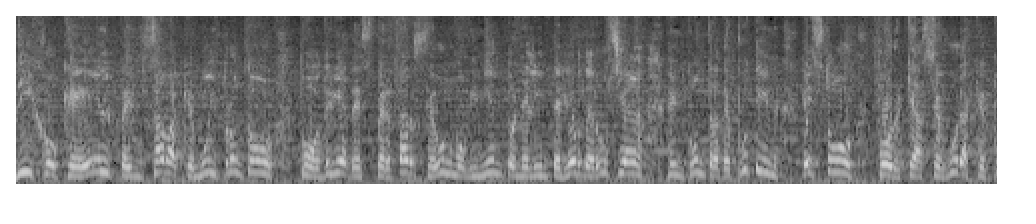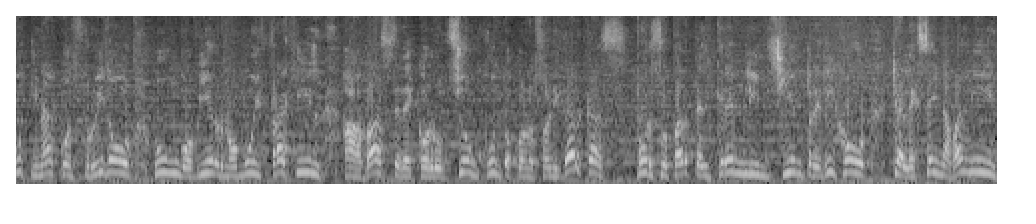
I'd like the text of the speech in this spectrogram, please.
dijo que él pensaba que muy pronto podría despertarse un movimiento en el interior de Rusia en contra de Putin. Esto porque asegura que Putin ha construido un gobierno muy frágil a base de corrupción junto con los oligarcas. Por su parte, el Kremlin siempre dijo que Alexei Navalny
